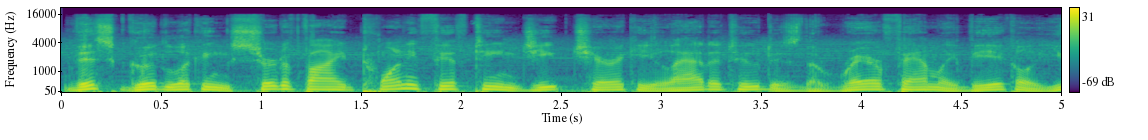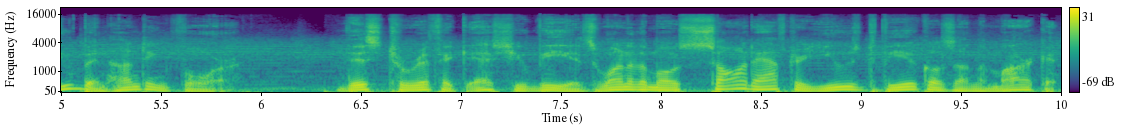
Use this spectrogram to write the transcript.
This good looking certified 2015 Jeep Cherokee Latitude is the rare family vehicle you've been hunting for. This terrific SUV is one of the most sought after used vehicles on the market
